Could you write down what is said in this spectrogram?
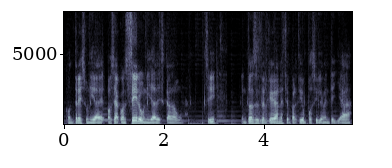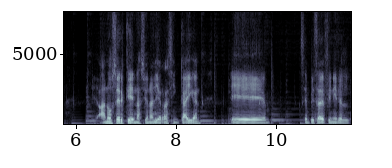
con 3 unidades, o sea, con 0 unidades cada una. ¿sí? Entonces el que gane este partido posiblemente ya, eh, a no ser que Nacional y Racing caigan, eh, se empieza a definir el,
